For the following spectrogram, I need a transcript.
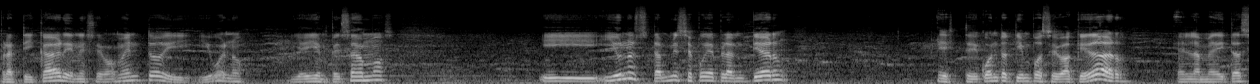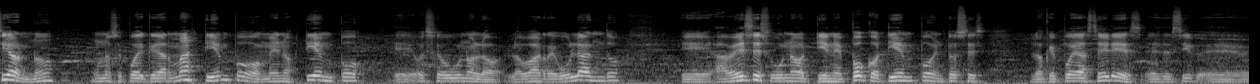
practicar en ese momento y, y bueno, y ahí empezamos. Y, uno también se puede plantear este, cuánto tiempo se va a quedar en la meditación, ¿no? Uno se puede quedar más tiempo o menos tiempo, eh, eso uno lo, va regulando. Eh, a veces uno tiene poco tiempo, entonces lo que puede hacer es, es decir, eh,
